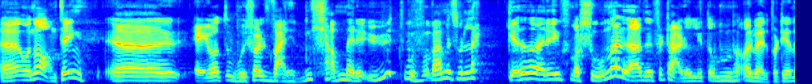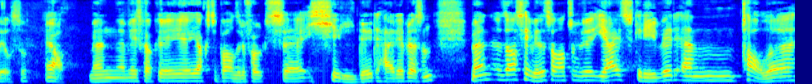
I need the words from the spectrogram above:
Eh, og en annen ting eh, er jo at hvorfor all verden kommer dette ut? Hvorfor, hvem er det som lekker det der informasjonen? Det, det forteller jo litt om Arbeiderpartiet, det også. Ja, men vi skal ikke jakte på andre folks eh, kilder her i pressen. Men da sier vi det sånn at jeg skriver en tale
